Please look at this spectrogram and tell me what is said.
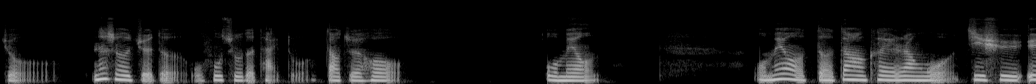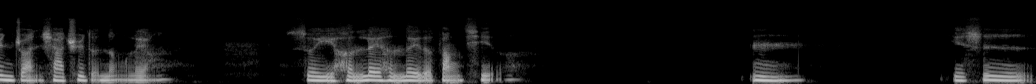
就那时候觉得我付出的太多，到最后我没有，我没有得到可以让我继续运转下去的能量，所以很累很累的放弃了。嗯，也是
